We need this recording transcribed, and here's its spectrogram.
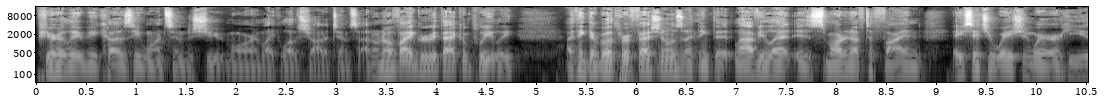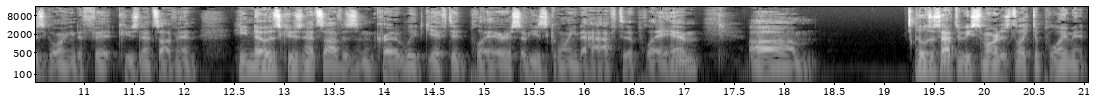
purely because he wants him to shoot more and like loves shot attempts. I don't know if I agree with that completely. I think they're both professionals, and I think that Laviolette is smart enough to find a situation where he is going to fit Kuznetsov in. He knows Kuznetsov is an incredibly gifted player, so he's going to have to play him. Um, he'll just have to be smart as to like deployment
